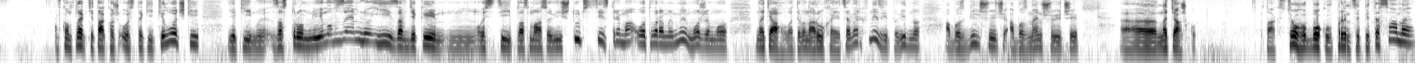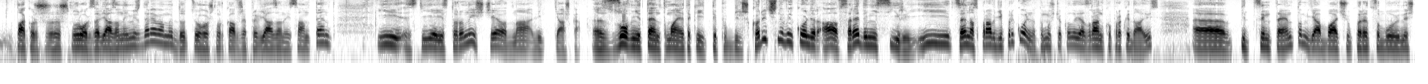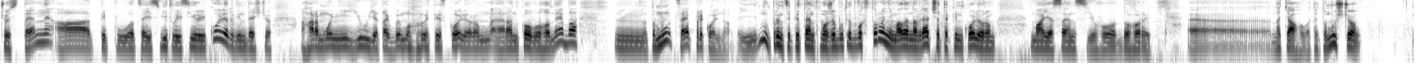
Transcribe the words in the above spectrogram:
В комплекті також ось такі кілочки, які ми застромлюємо в землю, і завдяки ось цій пластмасовій штучці з трьома отворами ми можемо натягувати. Вона рухається вверх-вниз, відповідно, або збільшуючи, або зменшуючи е, натяжку. Так, з цього боку, в принципі, те саме. Також шнурок зав'язаний між деревами, до цього шнурка вже прив'язаний сам тент. І з тієї сторони ще одна відтяжка. Е, Ззовні тент має такий типу більш коричневий колір, а всередині сірий. І це насправді прикольно, тому що коли я зранку прокидаюсь е, під цим тентом, я бачу перед собою не щось темне, а типу оцей світлий сірий колір, він дещо гармоніює, так би мовити, з кольором е, ранкового неба. Тому це прикольно. І, ну, в принципі, тент може бути двохстороннім, але навряд чи таким кольором має сенс його догори е, натягувати. Тому що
